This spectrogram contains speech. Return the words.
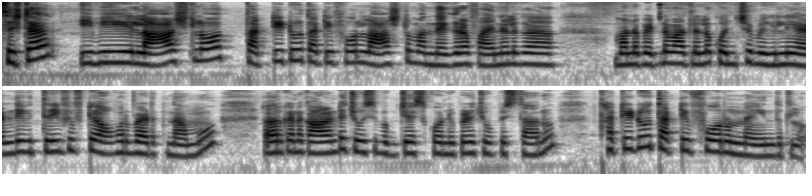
సిస్టర్ ఇవి లాస్ట్లో thirty two thirty four last మన దగ్గర ఫైనల్గా మొన్న పెట్టిన వాటిలో కొంచెం మిగిలినాయి అండి. ఇవి త్రీ ఫిఫ్టీ ఆఫర్ పెడుతున్నాము. ఎవరికైనా కావాలంటే చూసి బుక్ చేసుకోండి. ఇప్పుడే చూపిస్తాను. థర్టీ టూ థర్టీ ఫోర్ ఉన్నాయి ఇందులో.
